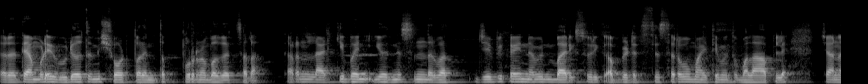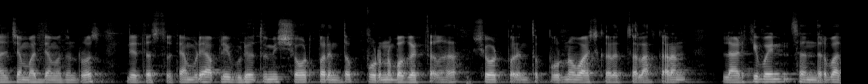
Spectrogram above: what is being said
तर त्यामुळे व्हिडिओ तुम्ही शॉर्टपर्यंत पूर्ण बघत चला. कारण लाडकी बहीण योजनेसंदर्भात जे बी काही नवीन बारीक सुरीक अपडेट असते सर्व माहिती मी तुम्हाला आपल्या चॅनलच्या माध्यमातून रोज देत असतो. त्यामुळे आपले व्हिडिओ तुम्ही शेवटपर्यंत पूर्ण बघत चला शेवटपर्यंत पूर्ण वॉच करत चला. कारण लाडकी बहीण संदर्भात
